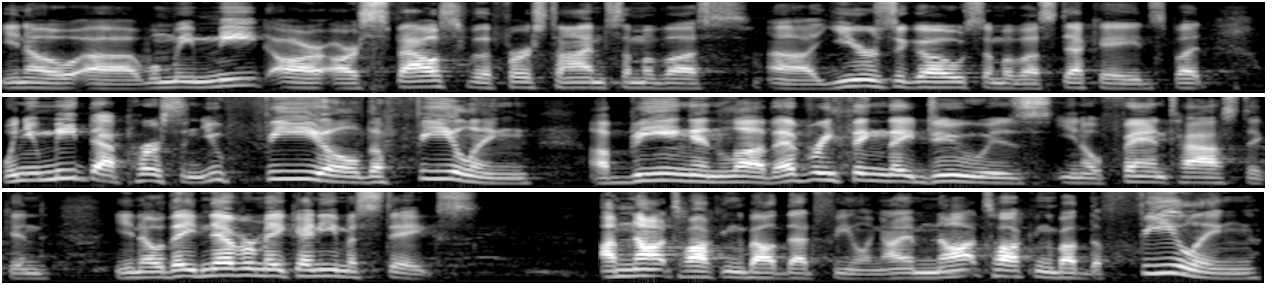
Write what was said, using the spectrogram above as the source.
you know, uh, when we meet our, our spouse for the first time, some of us uh, years ago, some of us decades, but when you meet that person, you feel the feeling of being in love. Everything they do is, you know, fantastic and, you know, they never make any mistakes. I'm not talking about that feeling. I am not talking about the feeling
